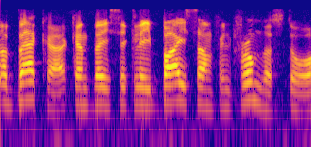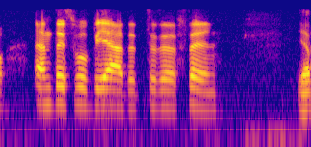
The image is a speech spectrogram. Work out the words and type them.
a backer can basically buy something from the store, and this will be added to the thing. yep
